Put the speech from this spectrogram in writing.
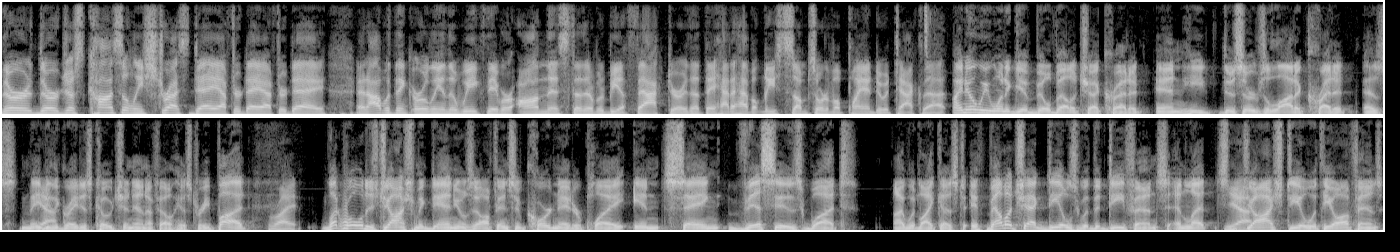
They're they're just constantly stressed day after day after day. And I would think early in the week they were on this that there would be a factor and that they had to have at least some sort of a plan to attack that. I know we want to give Bill Belichick credit, and he deserves a lot of credit as maybe Yeah. the greatest coach in NFL history. But Right. What role does Josh McDaniels, the offensive coordinator, play in saying this is what I would like us to? If Belichick deals with the defense and lets Yeah. Josh deal with the offense,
